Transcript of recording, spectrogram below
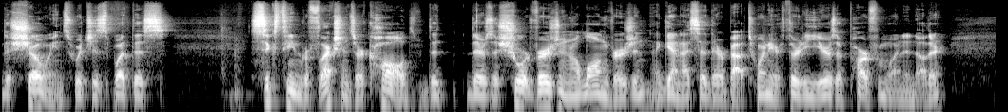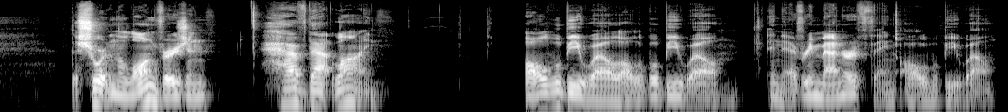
the showings, which is what this 16 reflections are called, the, there's a short version and a long version. Again, I said they're about 20 or 30 years apart from one another the short and the long version have that line All will be well, all will be well. In every manner of thing, all will be well.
